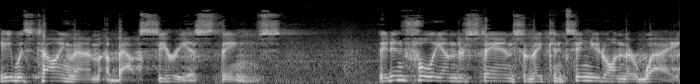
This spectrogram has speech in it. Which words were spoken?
He was telling them about serious things. They didn't fully understand, so they continued on their way.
